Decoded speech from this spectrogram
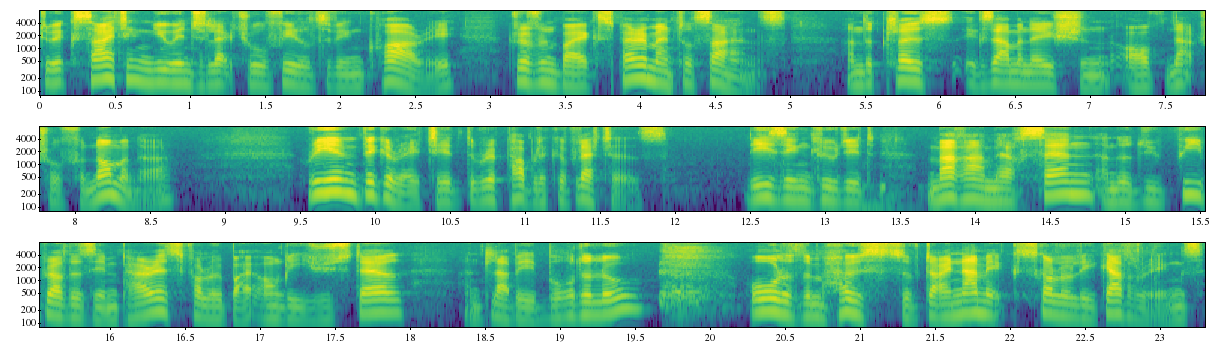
to exciting new intellectual fields of inquiry driven by experimental science and the close examination of natural phenomena, reinvigorated the Republic of Letters. These included Marin Mersenne and the Dupuy brothers in Paris, followed by Henri Justel and l'Abbé Bourdelot, all of them hosts of dynamic scholarly gatherings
